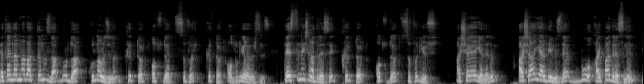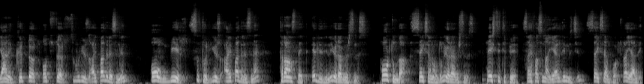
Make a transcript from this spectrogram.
Detaylarına baktığımızda burada kullanıcının 44 34 0 44 olduğunu görebilirsiniz. Destination adresi 44 34 0 100. Aşağıya gelelim. Aşağı geldiğimizde bu IP adresinin yani 44 34 0100 IP adresinin 11 0100 IP adresine translate edildiğini görebilirsiniz. Portunda 80 olduğunu görebilirsiniz. HTTP sayfasına geldiğimiz için 80 portuna geldik.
